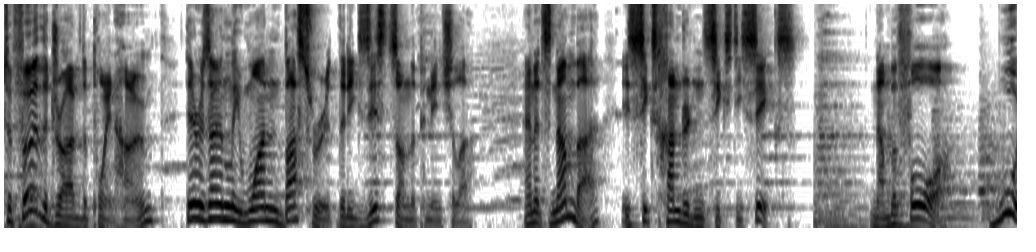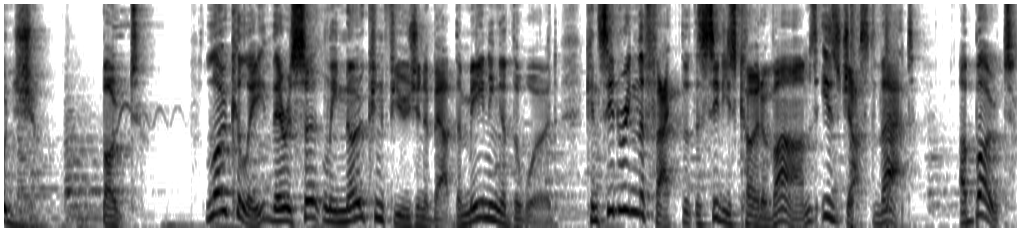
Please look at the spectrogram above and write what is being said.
To further drive the point home, there is only one bus route that exists on the peninsula, and its number is 666. Number 4. Łódź, boat. Locally, there is certainly no confusion about the meaning of the word, considering the fact that the city's coat of arms is just that, a boat.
